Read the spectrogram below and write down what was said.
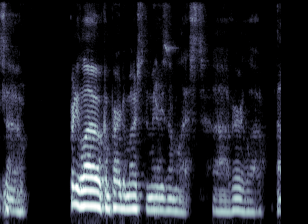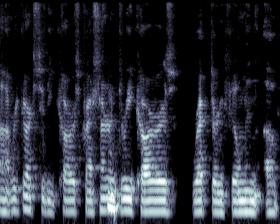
So pretty low compared to most of the movies on the list. Uh, very low. uh, regards to the cars crashed, 103 cars wrecked during filming of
